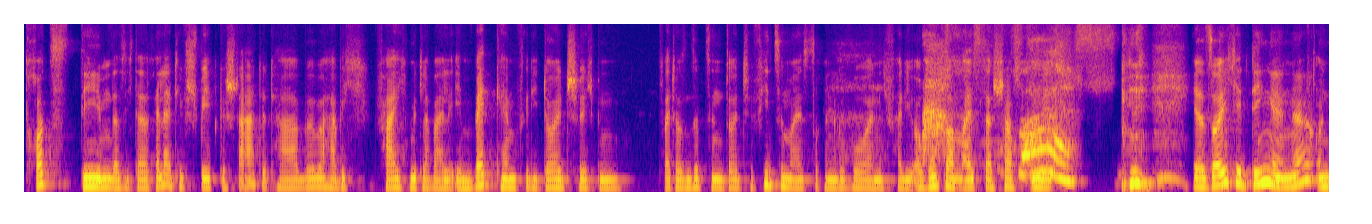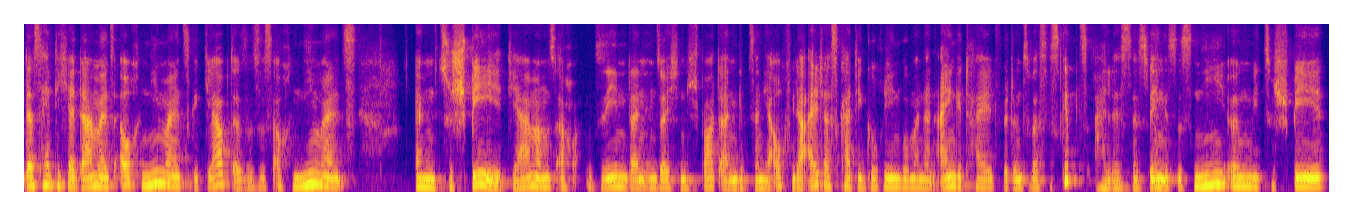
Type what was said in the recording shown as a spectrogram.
trotzdem, dass ich da relativ spät gestartet habe, habe ich, fahre ich mittlerweile eben Wettkämpfe, die deutsche, ich bin 2017 deutsche Vizemeisterin geworden. Ich fahre die Europameisterschaft mit. ja, solche Dinge, ne? Und das hätte ich ja damals auch niemals geglaubt. Also es ist auch niemals ähm, zu spät, ja. Man muss auch sehen, dann in solchen Sportarten gibt es dann ja auch wieder Alterskategorien, wo man dann eingeteilt wird und sowas. Das gibt's alles. Deswegen ist es nie irgendwie zu spät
